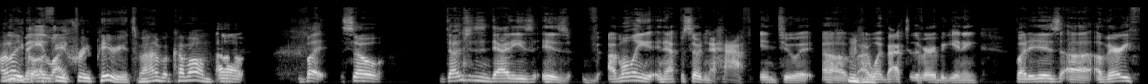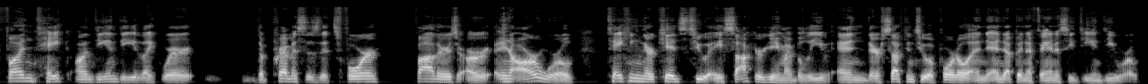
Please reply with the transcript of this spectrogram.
I know you, got a like, few free periods, man, but come on. Uh, but so Dungeons and Daddies is. I'm only an episode and a half into it. Um, mm-hmm. I went back to the very beginning, but it is a, a very fun take on D and D, like where the premise is it's four fathers are in our world taking their kids to a soccer game, I believe, and they're sucked into a portal and end up in a fantasy D and D world.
